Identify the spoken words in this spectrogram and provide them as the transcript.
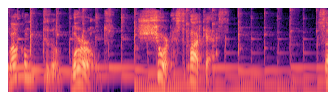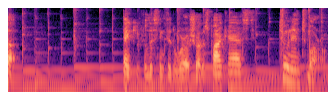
Welcome to the world's shortest podcast. What's? Thank you for listening to the world's shortest podcast. Tune in tomorrow.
